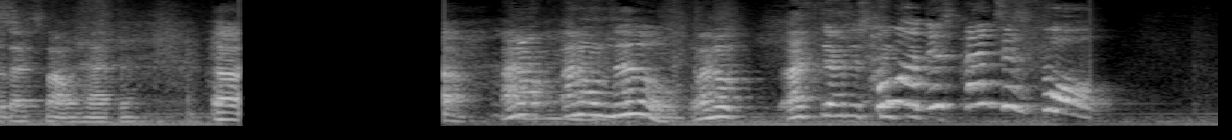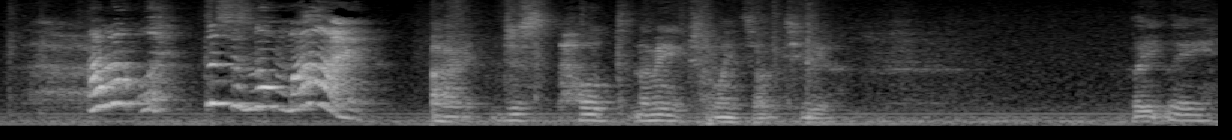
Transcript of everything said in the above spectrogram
no that's not what happened. Uh, I don't I don't know I don't I, I just who are these panties for? I don't. This is not mine. All right, just hold. Let me explain something to you. Lately,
